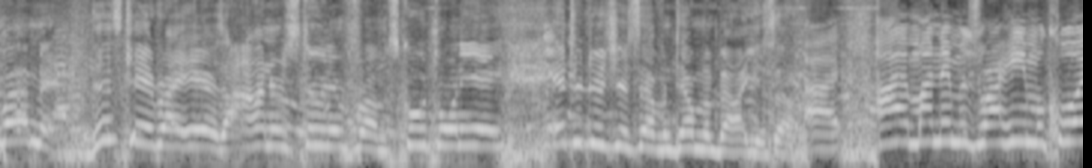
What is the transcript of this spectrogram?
My man. This kid right here is an honor student from School 28. Introduce yourself and tell me about yourself. Alright. Hi, my name is Raheem McCoy,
